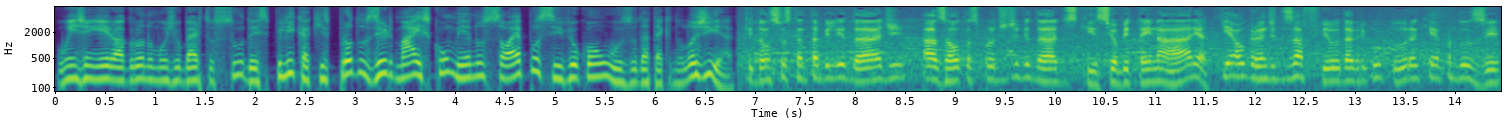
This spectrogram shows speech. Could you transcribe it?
O engenheiro agrônomo Gilberto Suda explica que produzir mais com menos só é possível com o uso da tecnologia. Que dão sustentabilidade às altas produtividades que se obtém na área, que é o grande desafio da agricultura, que é produzir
